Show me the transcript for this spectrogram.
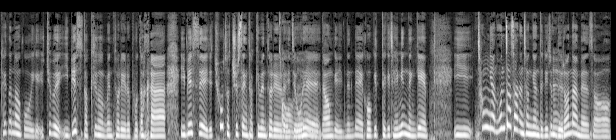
퇴근하고 이게 유튜브에 EBS 다큐멘터리를 보다가 EBS에 이제 초저출생 다큐멘터리를 어, 이제 네. 올해 나온 게 있는데 거기 되게 재밌는 게 이 청년 혼자 사는 청년들이 좀 네. 늘어나면서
